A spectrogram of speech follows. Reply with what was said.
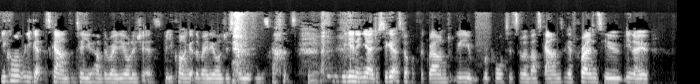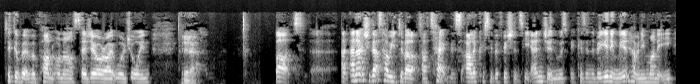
you can't really get the scans until you have the radiologist, but you can't get the radiologist until you have the scans. Yeah. In the beginning, yeah, just to get stuff off the ground, we reported some of our scans. We had friends who, you know, took a bit of a punt on us, said, "Yeah, all right, we'll join." Yeah. Um, but uh, and actually, that's how we developed our tech. This allocative efficiency engine was because in the beginning we didn't have any money,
